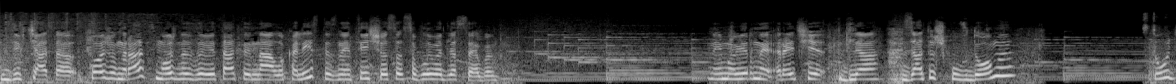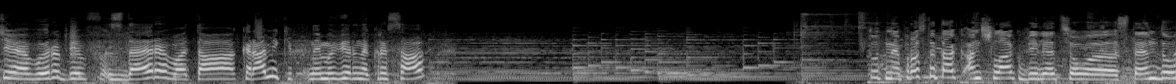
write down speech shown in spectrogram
Дівчата, кожен раз можна завітати на локаліст і знайти щось особливе для себе. Неймовірні речі для затишку вдома. Студія виробів з дерева та кераміки, неймовірна краса. Тут не просто так аншлаг біля цього стенду.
